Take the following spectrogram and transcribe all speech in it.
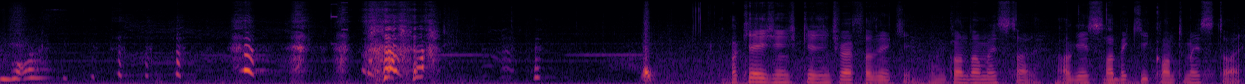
Nossa. Ok, gente, o que a gente vai fazer aqui? Vamos contar uma história. Alguém sobe aqui e conta uma história.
